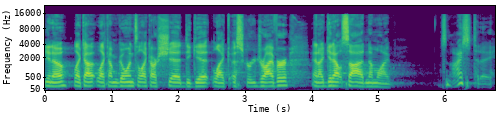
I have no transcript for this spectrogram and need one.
You know, like I like I'm going to like our shed to get like a screwdriver, and I get outside and I'm like, it's nice today.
